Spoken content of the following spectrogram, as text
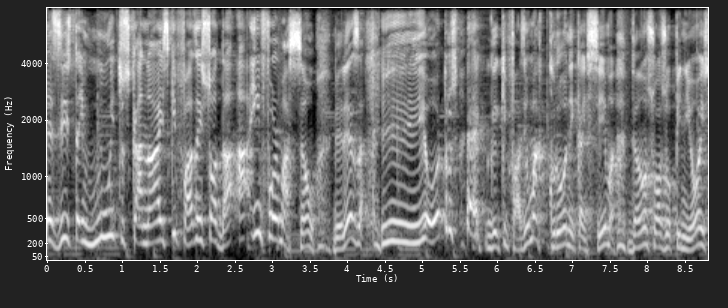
Existem muitos canais que fazem só dar a informação, beleza? E outros é, que fazem uma crônica em cima, dão suas opiniões,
